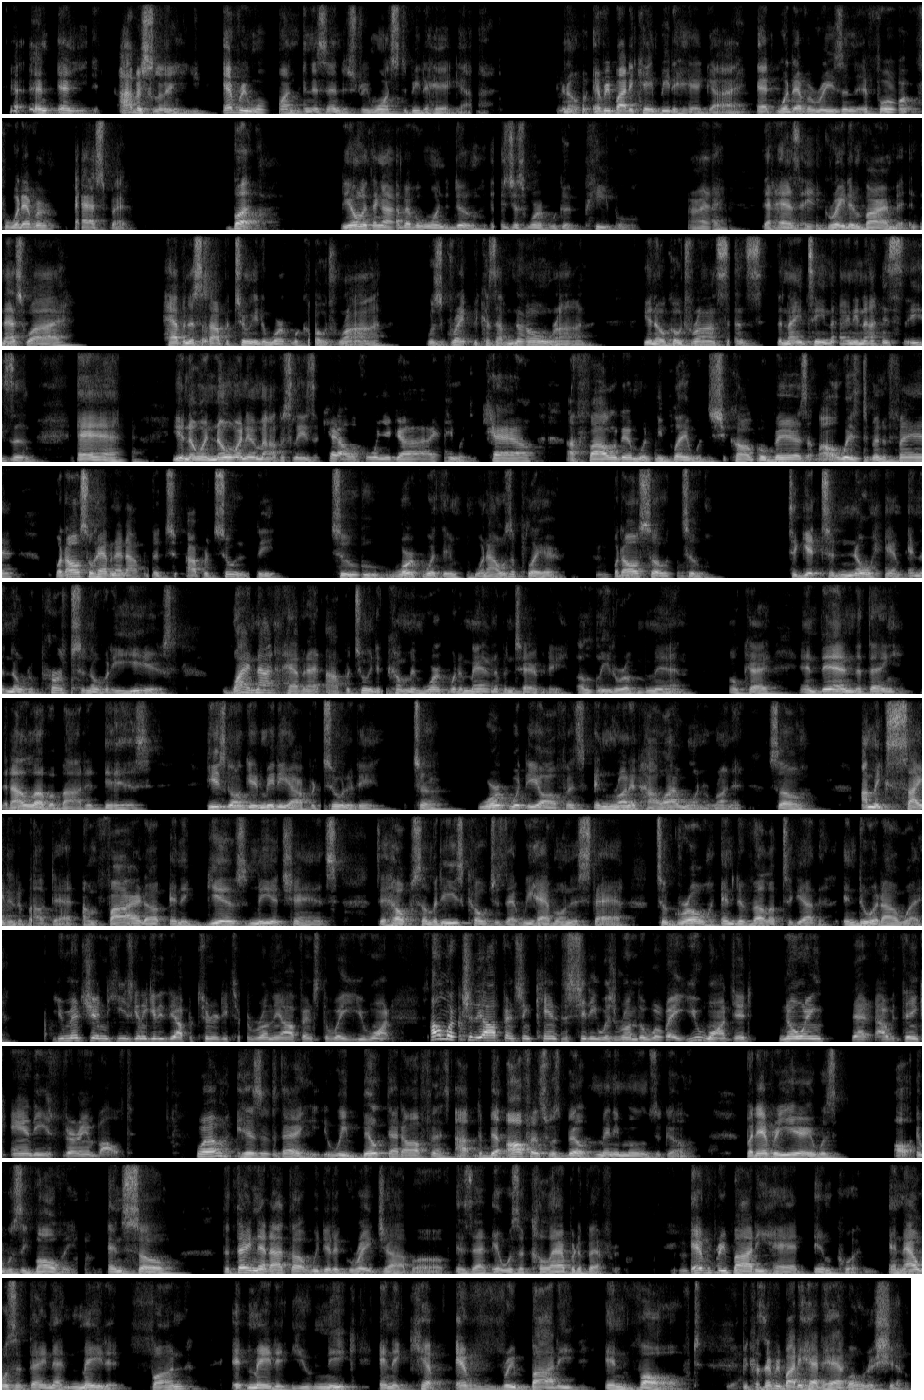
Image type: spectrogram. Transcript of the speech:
Yeah, and, and obviously, everyone in this industry wants to be the head guy. You know, everybody can't be the head guy at whatever reason, if for for whatever aspect. But the only thing I've ever wanted to do is just work with good people, all right, that has a great environment. And that's why having this opportunity to work with Coach Ron was great because I've known Ron, you know, Coach Ron since the 1999 season. And, you know, and knowing him, obviously, he's a California guy. He went to Cal. I followed him when he played with the Chicago Bears. I've always been a fan, but also having that opportunity to work with him when I was a player, mm-hmm. but also to to get to know him and to know the person over the years. Why not have that opportunity to come and work with a man of integrity, a leader of men? Okay. And then the thing that I love about it is he's going to give me the opportunity to work with the office and run it how I want to run it. So I'm excited about that. I'm fired up, and it gives me a chance to help some of these coaches that we have on the staff to grow and develop together and do it our way. You mentioned he's going to give you the opportunity to run the offense the way you want. How much of the offense in Kansas City was run the way you wanted, knowing that I would think Andy is very involved? Well, here's the thing: we built that offense. The offense was built many moons ago, but every year it was it was evolving, and so the thing that I thought we did a great job of is that it was a collaborative effort. Mm-hmm. Everybody had input, and that was the thing that made it fun. It made it unique, and it kept everybody involved yeah. because everybody had to have ownership.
